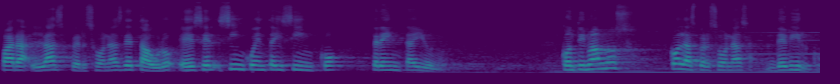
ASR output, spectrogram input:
para las personas de Tauro es el 5531. Continuamos con las personas de Virgo.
